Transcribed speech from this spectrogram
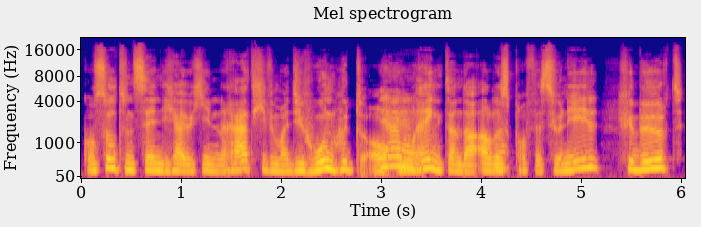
consultant zijn, die gaat je geen raad geven, maar die gewoon goed omringt en dat alles professioneel gebeurt.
